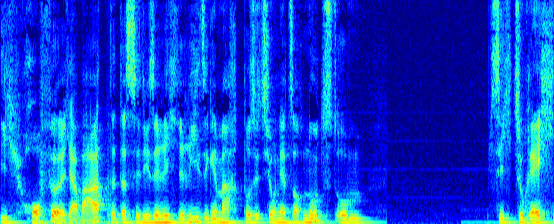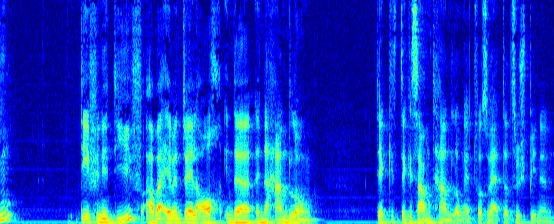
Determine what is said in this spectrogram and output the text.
ich hoffe oder ich erwarte, dass sie diese ri- riesige Machtposition jetzt auch nutzt, um sich zu rächen. Definitiv, aber eventuell auch in der, in der Handlung, der, der Gesamthandlung etwas weiter zu spinnen.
